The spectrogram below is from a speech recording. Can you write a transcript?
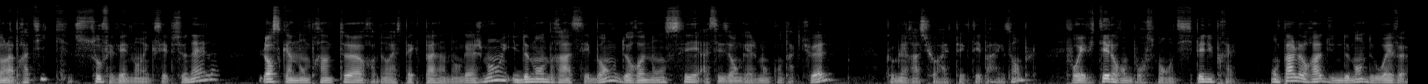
Dans la pratique, sauf événement exceptionnel, lorsqu'un emprunteur ne respecte pas un engagement, il demandera à ses banques de renoncer à ses engagements contractuels, comme les ratios à respecter par exemple, pour éviter le remboursement anticipé du prêt. On parlera d'une demande de waiver.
